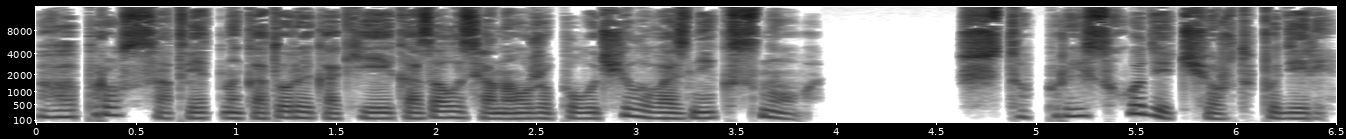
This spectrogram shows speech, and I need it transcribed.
Вопрос, ответ на который, как ей казалось, она уже получила, возник снова. «Что происходит, черт подери?»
